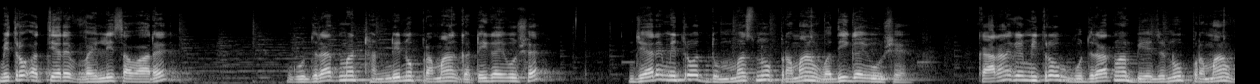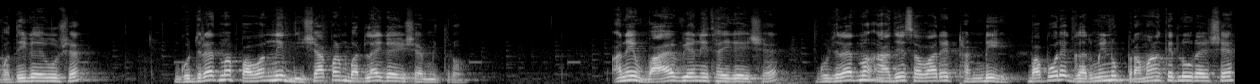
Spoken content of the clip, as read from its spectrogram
મિત્રો, અત્યારે વહેલી સવારે ગુજરાતમાં ઠંડીનું પ્રમાણ ઘટી ગયું છે. જ્યારે મિત્રો, ધુમ્મસનું પ્રમાણ વધી ગયું છે. કારણ કે મિત્રો, ગુજરાતમાં ભેજનું પ્રમાણ વધી ગયું છે. ગુજરાતમાં પવનની દિશા પણ બદલાઈ ગઈ છે મિત્રો. અને વાયવ્યની થઈ ગઈ છે. ગુજરાતમાં આજે સવારે ઠંડી, બપોરે ગરમીનું પ્રમાણ કેટલું રહેશે?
